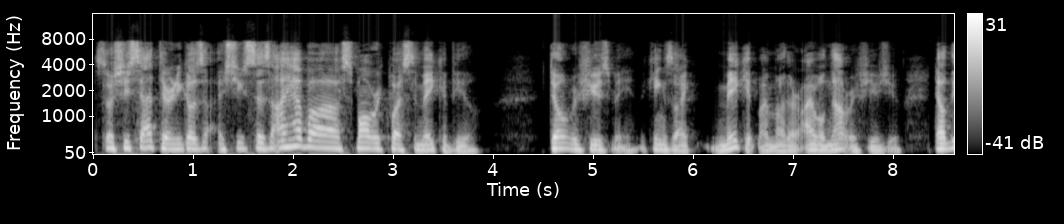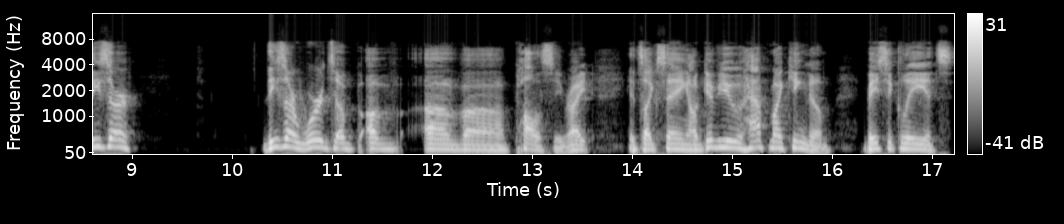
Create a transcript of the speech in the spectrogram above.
So she sat there and he goes, she says, I have a small request to make of you. Don't refuse me. The king's like, make it, my mother. I will not refuse you. Now these are these are words of of of uh, policy, right? It's like saying, I'll give you half my kingdom. Basically, it's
